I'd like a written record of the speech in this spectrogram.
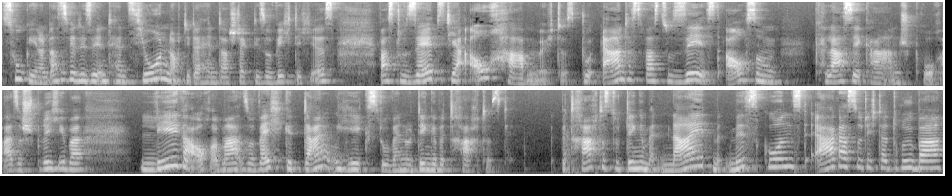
zugehen. Und das ist wieder diese Intention noch, die dahinter steckt, die so wichtig ist, was du selbst ja auch haben möchtest. Du erntest, was du siehst. Auch so ein Klassikeranspruch. Also sprich über, lege auch immer, so welche Gedanken hegst du, wenn du Dinge betrachtest. Betrachtest du Dinge mit Neid, mit Missgunst? Ärgerst du dich darüber?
